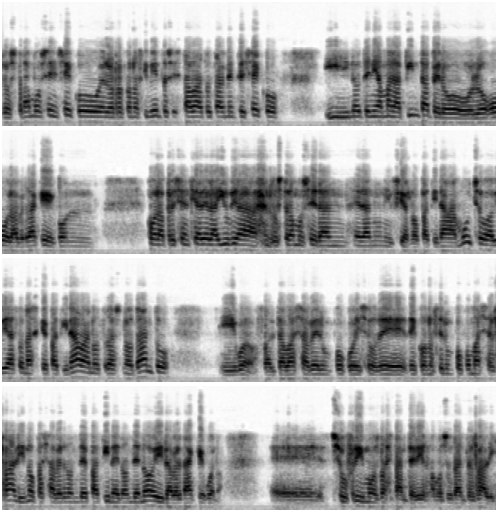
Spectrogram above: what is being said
Los tramos en seco, en los reconocimientos estaba totalmente seco y no tenía mala pinta, pero luego la verdad que con, con la presencia de la lluvia los tramos eran, eran un infierno. Patinaban mucho, había zonas que patinaban, otras no tanto y bueno, faltaba saber un poco eso de, conocer un poco más el rally, ¿no? Para saber dónde patina y dónde no, y la verdad que bueno, eh, sufrimos bastante, digamos, durante el rally.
